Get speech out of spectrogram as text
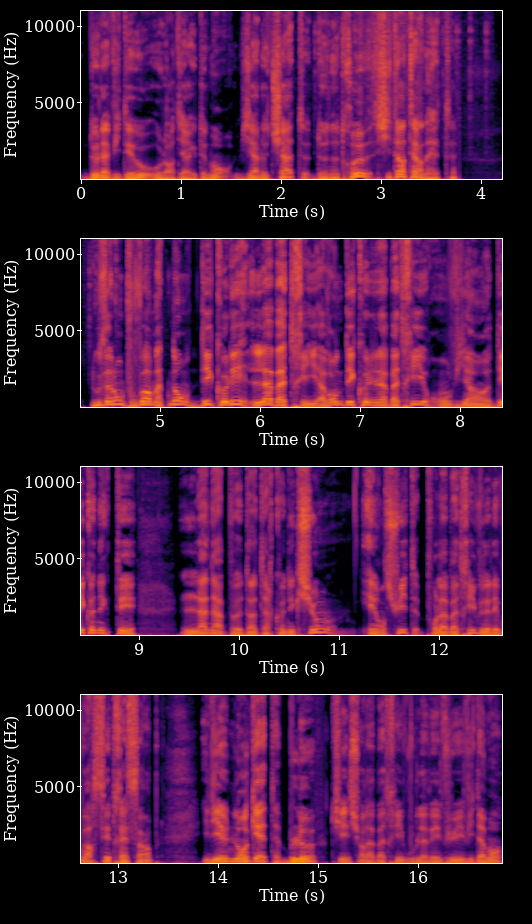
de la vidéo ou alors directement via le chat de notre site internet. Nous allons pouvoir maintenant décoller la batterie. Avant de décoller la batterie, on vient déconnecter la nappe d'interconnexion. Et ensuite, pour la batterie, vous allez voir, c'est très simple. Il y a une languette bleue qui est sur la batterie, vous l'avez vu évidemment.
